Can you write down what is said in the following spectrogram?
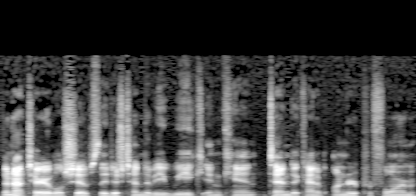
they're not terrible ships. They just tend to be weak and can tend to kind of underperform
